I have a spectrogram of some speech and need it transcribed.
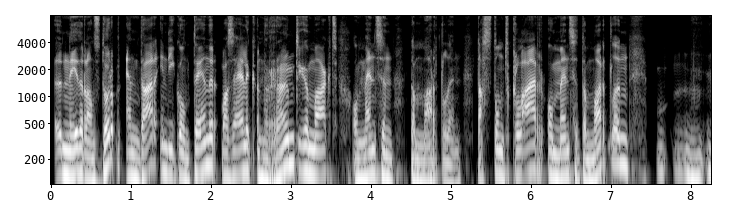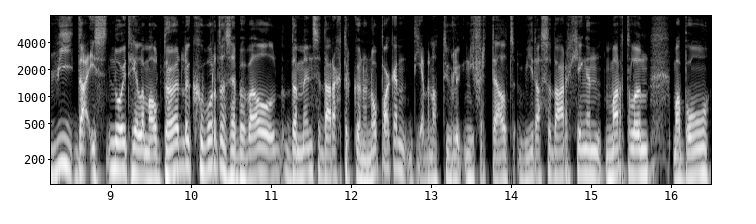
Een Nederlands dorp en daar in die container was eigenlijk een ruimte gemaakt om mensen te martelen. Dat stond klaar om mensen te martelen. Wie, dat is nooit helemaal duidelijk geworden. Ze hebben wel de mensen daarachter kunnen oppakken. Die hebben natuurlijk niet verteld wie dat ze daar gingen martelen. Maar bon,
